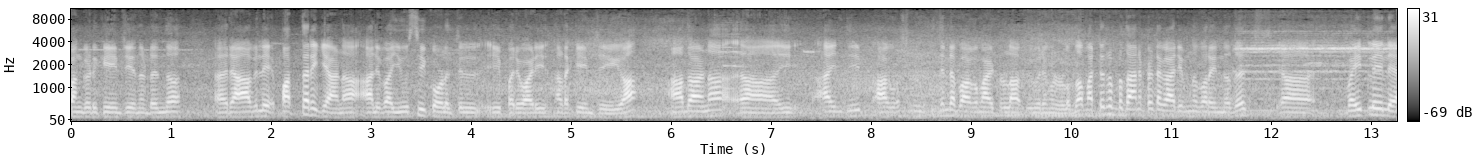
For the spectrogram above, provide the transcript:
പങ്കെടുക്കുകയും ചെയ്യുന്നുണ്ട്. ഇന്ന് രാവിലെ പത്തരയ്ക്കാണ് ആലുവ യു സി കോളേജിൽ ഈ പരിപാടി നടക്കുകയും ചെയ്യുക. അതാണ് ഈ ആഘോഷത്തിന്റെ ഭാഗമായിട്ടുള്ള വിവരങ്ങളുള്ളത്. മറ്റൊരു പ്രധാനപ്പെട്ട കാര്യം എന്ന് പറയുന്നത് വൈറ്റ്ലയിലെ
